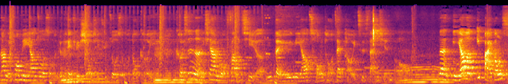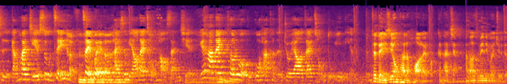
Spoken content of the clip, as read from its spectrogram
那你后面要做什么，你就可以去休息，去做什么都可以。可是呢，你现在如果放弃了，你等于你要从头再跑一次三千。哦。那你要一百公尺赶快结束这一这一回合，还是你要再重跑三千？因为他那一科如果不过，他可能就要再重读一年。这等于是用他的话来跟他讲。讲到这边，你有没有觉得，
